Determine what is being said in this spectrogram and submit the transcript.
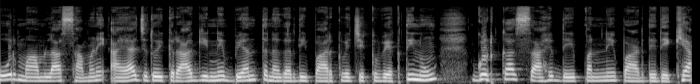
ਹੋਰ ਮਾਮਲਾ ਸਾਹਮਣੇ ਆਇਆ, ਜਦੋਂ ਇੱਕ ਰਾਹਗੀਰ ਨੇ ਬੇਅੰਤ ਨਗਰ ਦੀ ਪਾਰਕ ਵਿੱਚ ਇੱਕ ਵਿਅਕਤੀ ਨੂੰ ਗੁਟਕਾ ਸਾਹਿਬ ਦੇ ਪੰਨੇ ਪਾੜਦੇ ਦੇਖਿਆ।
